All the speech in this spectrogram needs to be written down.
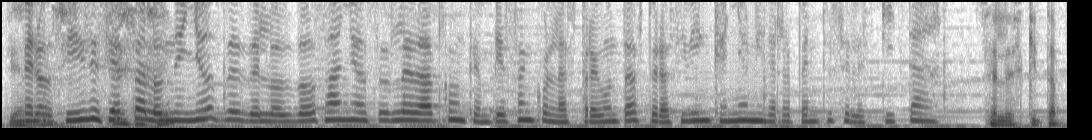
¿Entiendes? Pero sí, sí es cierto, Sí, sí, a los niños desde los dos años es la edad con que empiezan con las preguntas, pero así bien cañón y de repente se les quita. Se les quita porque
